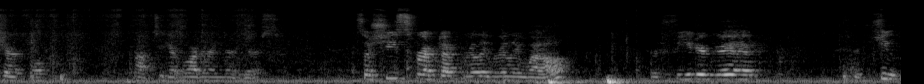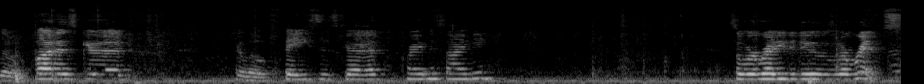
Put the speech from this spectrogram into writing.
careful not to get water in their ears. So she's scrubbed up really, really well. Her feet are good. Her cute little butt is good. Her little face is good. Right, Miss Ivy? So we're ready to do a rinse.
